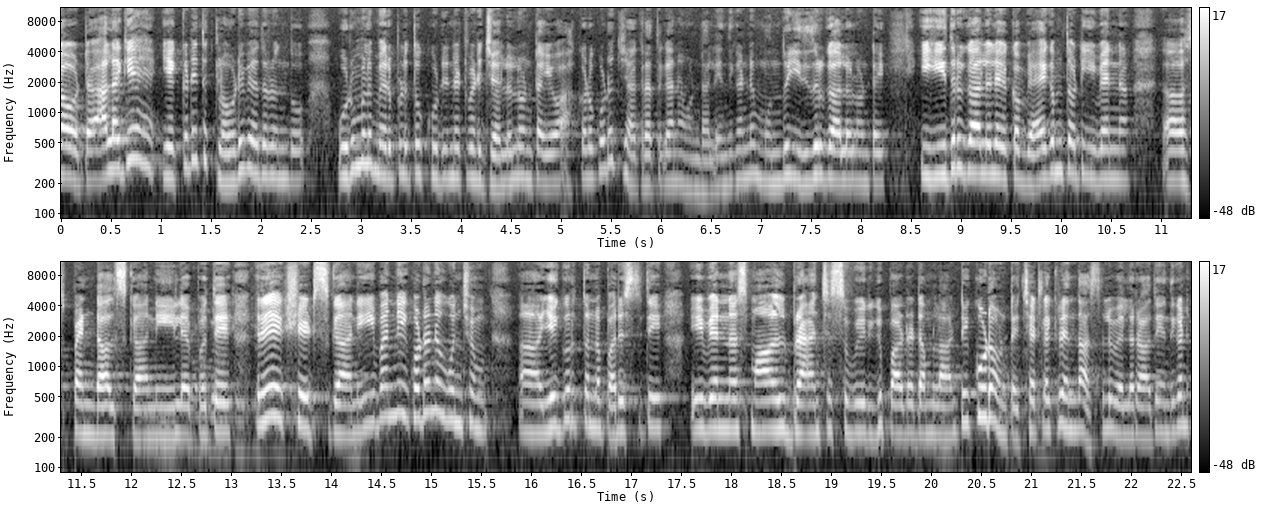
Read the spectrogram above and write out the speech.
డౌట్ అలాగే ఎక్కడైతే క్లౌడీ వెదర్ ఉందో ఉరుములు మెరుపులతో కూడినటువంటి జల్లులు ఉంటాయో అక్కడ కూడా జాగ్రత్తగానే ఉండాలి. ఎందుకంటే ముందు ఈదురు గాలులు ఉంటాయి. ఈ ఈదురు గాలుల యొక్క వేగంతో ఈవెన్ పెండాల్స్ కానీ లేకపోతే రేక్ షేడ్స్ కానీ ఇవన్నీ కూడా కొంచెం ఎగురుతున్న పరిస్థితి. ఈవెన్ స్మాల్ బ్రాంచెస్ విరిగి పడటం లాంటివి కూడా ఉంటాయి. చెట్ల క్రింద అసలు రాదు. ఎందుకంటే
